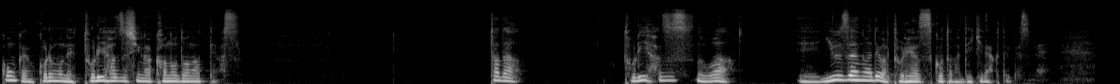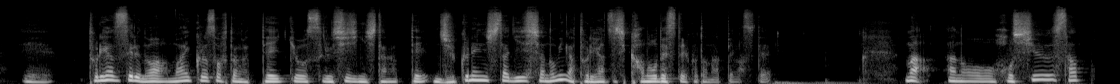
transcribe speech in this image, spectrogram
今回はこれもね、取り外しが可能となっています。ただ、取り外すのは、えユーザー側では取り外すことができなくてですね、え取り外せるのはマイクロソフトが提供する指示に従って熟練した技術者のみが取り外し可能ですということになっていまして、まあ、あの、補修サポ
